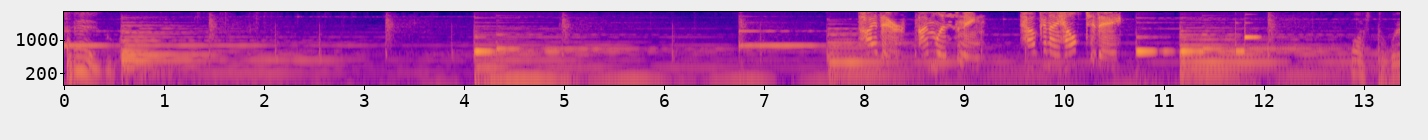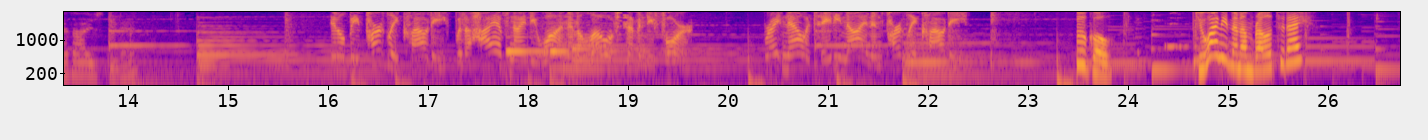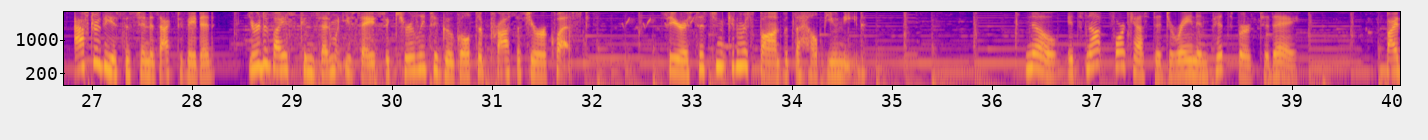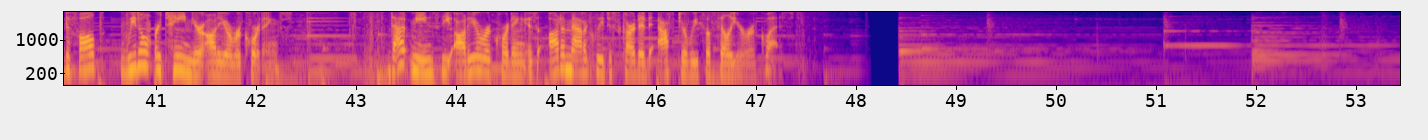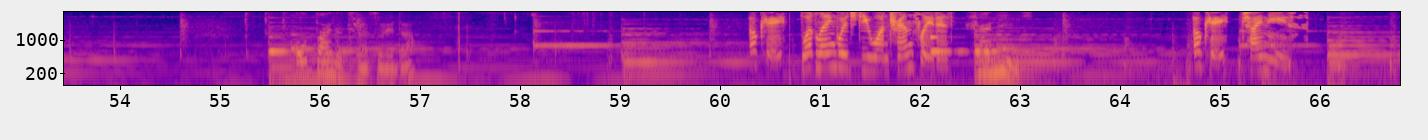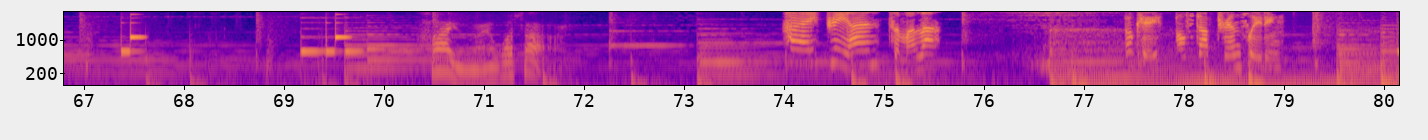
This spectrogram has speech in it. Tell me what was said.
Hey Google. Hi there, I'm listening. How can I help today? What's the weather is today? It'll be partly cloudy, with a high of 91 and a low of 74. Right now it's 89 and partly cloudy. Google, do I need an umbrella today? After the assistant is activated, your device can send what you say securely to Google to process your request, so your assistant can respond with the help you need. No, it's not forecasted to rain in Pittsburgh today. By default, we don't retain your audio recordings. That means the audio recording is automatically discarded after we fulfill your request. Open the translator. Okay, what language do you want translated? Chinese. Okay, Chinese. Hi man, what's up? 嗨，瑞安，怎么了？ Okay, I'll stop translating.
